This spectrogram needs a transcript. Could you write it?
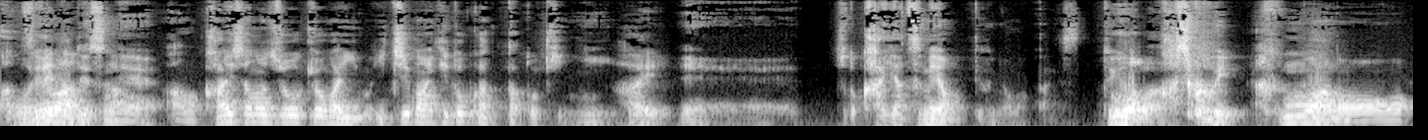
あ、これはですね、あの会社の状況が一番ひどかった時に、はい。えー、ちょっと買い集めようっていうふうに思ったんです。というのは、賢い。もうあの、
